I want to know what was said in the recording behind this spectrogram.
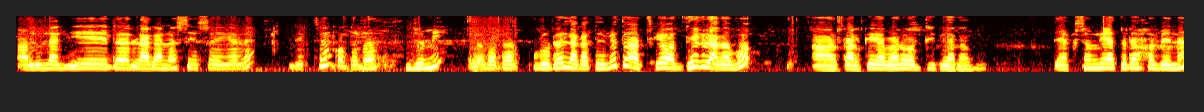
আলু লাগিয়ে এটা লাগানো শেষ হয়ে গেলে দেখছেন কতটা জমি? এটা গোটা পুরোটাই লাগাতে হবে। তো আজকে অর্ধেক লাগাবো আর কালকে আবার অর্ধেক লাগাবো। তো একসঙ্গে এতটা হবে না।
